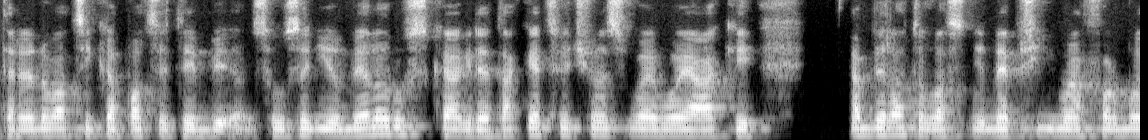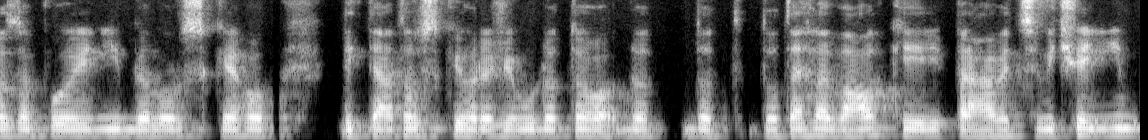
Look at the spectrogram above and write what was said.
trénovací kapacity sousedního Běloruska, kde také cvičili svoje vojáky a byla to vlastně nepřímá forma zapojení běloruského diktátorského režimu do, toho, do, do, do téhle války právě cvičením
